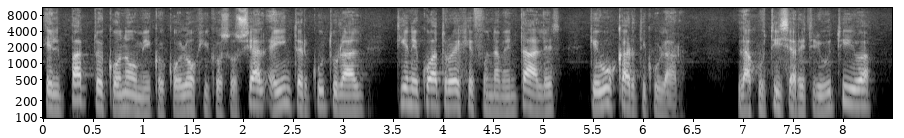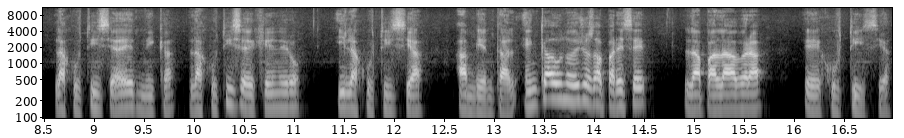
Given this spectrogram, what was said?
El pacto económico, ecológico, social e intercultural tiene cuatro ejes fundamentales que busca articular. La justicia retributiva, la justicia étnica, la justicia de género y la justicia ambiental. En cada uno de ellos aparece la palabra eh, justicia.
